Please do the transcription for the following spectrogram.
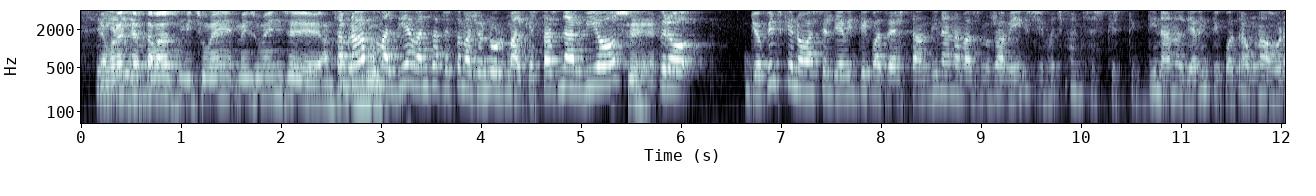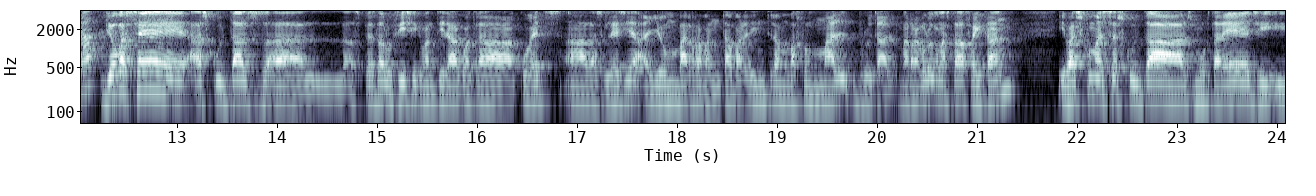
Sí. llavors ja estaves mig o menys, menys o menys eh, Semblava entretingut. com el dia abans de festa major normal, que estàs nerviós, Sí. però jo fins que no va ser el dia 24 i estàvem dinant amb els meus amics, jo vaig pensar, és que estic dinant el dia 24 a una hora, Jo va ser escoltar els, eh, després de l'ofici que van tirar quatre coets a l'església, allò em va rebentar per dintre, em va fer un mal brutal. Me'n recordo que m'estava afaitant i vaig començar a escoltar els morterets i, i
